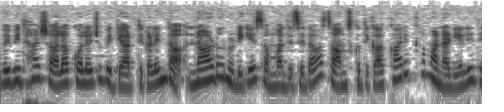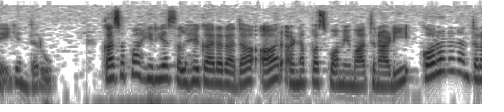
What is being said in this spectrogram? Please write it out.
ವಿವಿಧ ಶಾಲಾ ಕಾಲೇಜು ವಿದ್ಯಾರ್ಥಿಗಳಿಂದ ನಾಡು ನುಡಿಗೆ ಸಂಬಂಧಿಸಿದ ಸಾಂಸ್ಕೃತಿಕ ಕಾರ್ಯಕ್ರಮ ನಡೆಯಲಿದೆ ಎಂದರು. ಕಸಪಾ ಹಿರಿಯ ಸಲಹೆಗಾರರಾದ ಆರ್ ಅಣ್ಣಪ್ಪಸ್ವಾಮಿ ಮಾತನಾಡಿ, ಕೊರೋನಾ ನಂತರ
